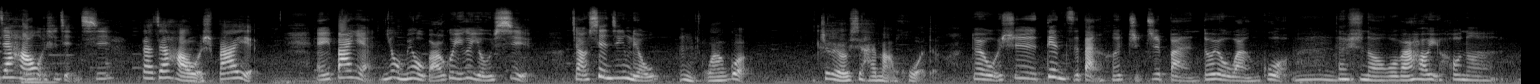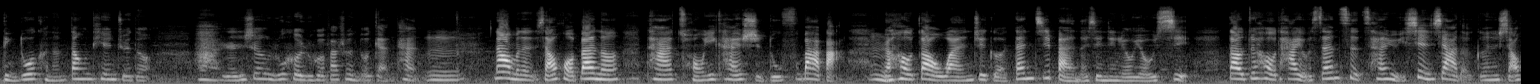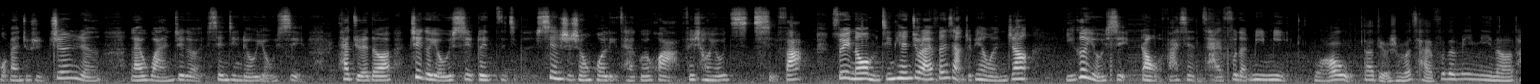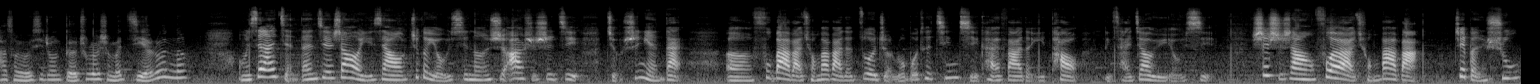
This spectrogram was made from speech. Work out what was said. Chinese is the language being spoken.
大家好，我是简七。大家好，我是八爷。哎，八爷，你有没有玩过一个游戏叫现金流？嗯，玩过，这个游戏还蛮火的。对，我是电子版和纸质版都有玩过。嗯但是呢，我玩好以后呢，顶多可能当天觉得，啊，人生如何如何，发出很多感叹。嗯那我们的小伙伴呢，他从一开始读《富爸爸》嗯然后到玩这个单机版的现金流游戏，到最后他有三次参与线下的跟小伙伴就是真人来玩这个现金流游戏。他觉得这个游戏对自己的现实生活理财规划非常有启启发，所以呢，我们今天就来分享这篇文章。一个游戏让我发现财富的秘密。哇哦，到底有什么财富的秘密呢？他从游戏中得出了什么结论呢？我们先来简单介绍一下哦，这个游戏呢是二十世纪九十年代，呃，《富爸爸穷爸爸》的作者罗伯特清崎开发的一套理财教育游戏。事实上，《富爸爸穷爸爸》这本书，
